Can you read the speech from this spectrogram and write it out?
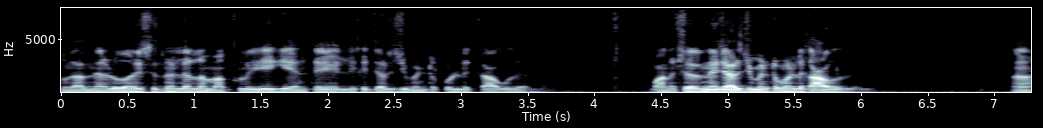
ಒಂದು ಹನ್ನೆರಡು ವಯಸ್ಸಿನಲ್ಲೆಲ್ಲ ಮಕ್ಕಳು ಹೀಗೆ ಅಂತ ಹೇಳಲಿಕ್ಕೆ ಜಡ್ಜ್ಮೆಂಟ್ ಕೊಡಲಿಕ್ಕೆ ಆಗೋದಿಲ್ಲ. ಮನುಷ್ಯರನ್ನೇ ಜಡ್ಜ್ಮೆಂಟ್ ಮಾಡಲಿಕ್ಕೆ ಆಗೋದಿಲ್ಲ. ಹಾಂ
